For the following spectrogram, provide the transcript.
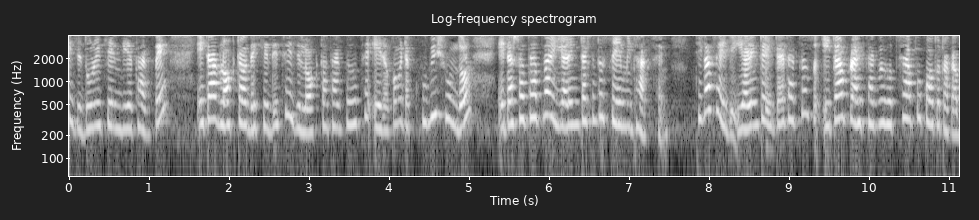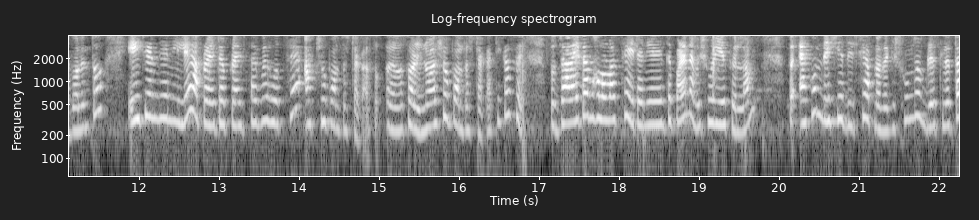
এই যে দড়ি চেন দিয়ে থাকবে। এটার লকটাও দেখিয়ে দিচ্ছি। এই যে লকটা থাকবে হচ্ছে এরকম। এটা খুবই সুন্দর। এটা এটার সাথে আপনার ইয়ারিংটা কিন্তু সেমই থাকছে। ঠিক আছে? এই যে ইয়ারিংটা এটাই থাকছে সো এটার প্রাইস থাকবে হচ্ছে আপু কত টাকা বলেন তো? এই চেন দিয়ে নিলে আপনার এটার প্রাইস থাকবে হচ্ছে আটশো পঞ্চাশ টাকা সরি নয়শো পঞ্চাশ টাকা, ঠিক আছে? তো যারা এটা ভালো লাগছে, এটা নিয়ে নিতে পারেন, আমি সরিয়ে ফেললাম। তো এখন দেখিয়ে দিচ্ছি আপনাদেরকে সুন্দর ব্রেসলেটটা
